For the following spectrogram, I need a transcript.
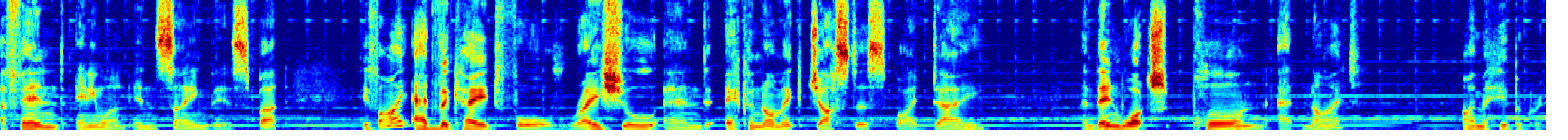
offend anyone in saying this, but if I advocate for racial and economic justice by day and then watch porn at night, I'm a hypocrite.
